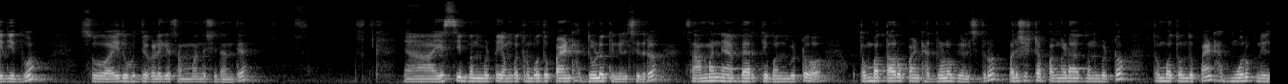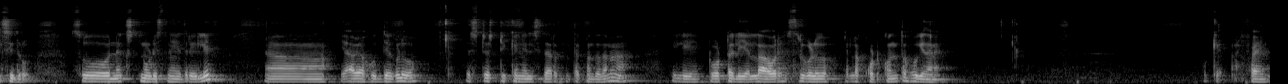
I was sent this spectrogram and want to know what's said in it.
ಐದಿದ್ವು ಸೊ ಐದು ಹುದ್ದೆಗಳಿಗೆ ಸಂಬಂಧಿಸಿದಂತೆ ಎಸ್ ಸಿ ಬಂದುಬಿಟ್ಟು ಎಂಬತ್ತೊಂಬತ್ತು ಪಾಯಿಂಟ್ ಹದಿನೇಳಕ್ಕೆ ನಿಲ್ಲಿಸಿದ್ರು ಸಾಮಾನ್ಯ ಅಭ್ಯರ್ಥಿ ಬಂದುಬಿಟ್ಟು ತೊಂಬತ್ತಾರು ಪಾಯಿಂಟ್ ಹದಿನೇಳಕ್ಕೆ ನಿಲ್ಲಿಸಿದ್ರು ಪರಿಶಿಷ್ಟ ಪಂಗಡ ಬಂದುಬಿಟ್ಟು ತೊಂಬತ್ತೊಂದು ಪಾಯಿಂಟ್ ಹದಿಮೂರಕ್ಕೆ ನಿಲ್ಲಿಸಿದ್ರು ಸೊ ನೆಕ್ಸ್ಟ್ ನೋಡಿ ಸ್ನೇಹಿತರೆ ಇಲ್ಲಿ ಯಾವ್ಯಾವ ಹುದ್ದೆಗಳು ಎಷ್ಟೆಷ್ಟಕ್ಕೆ ನಿಲ್ಲಿಸಿದ್ದಾರೆ ಅಂತಕ್ಕಂಥದ್ದನ್ನು ಇಲ್ಲಿ ಟೋಟಲಿ ಎಲ್ಲ ಅವರ ಹೆಸರುಗಳು ಎಲ್ಲ ಕೊಟ್ಕೊತ ಹೋಗಿದ್ದಾನೆ. ಓಕೆ ಫೈನ್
